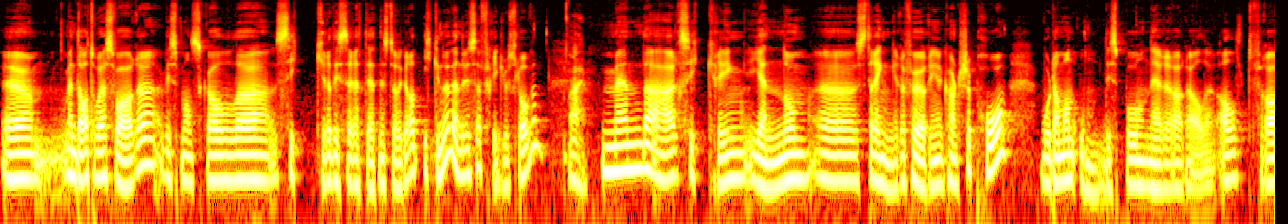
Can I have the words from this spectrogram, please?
Uh, men da tror jeg svaret, hvis man skal uh, sikre sikre disse rettighetene i større grad. Ikke nødvendigvis er friluftsloven, Nei. men det er sikring gjennom uh, strengere føringer kanskje på hvordan man omdisponerer arealet. Alt fra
